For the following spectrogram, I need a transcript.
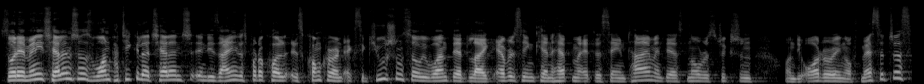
So there are many challenges. One particular challenge in designing this protocol is concurrent execution. So we want that like everything can happen at the same time and there's no restriction on the ordering of messages.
